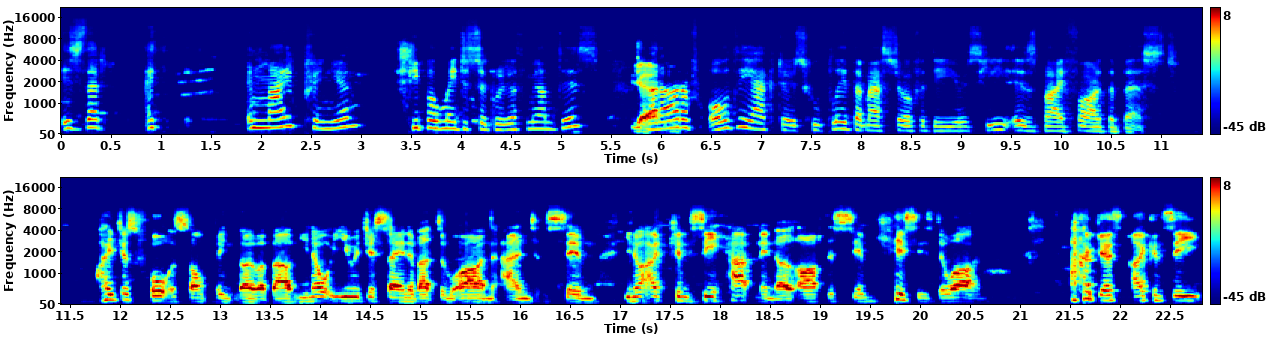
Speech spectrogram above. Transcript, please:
is that I, th- in my opinion, people may disagree with me on this, yeah. but out of all the actors who played the master over the years, he is by far the best. I just thought of something though about you know what you were just saying about Dhawan and Simm. You know I can see happening though after Simm kisses Dhawan. I guess I can see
